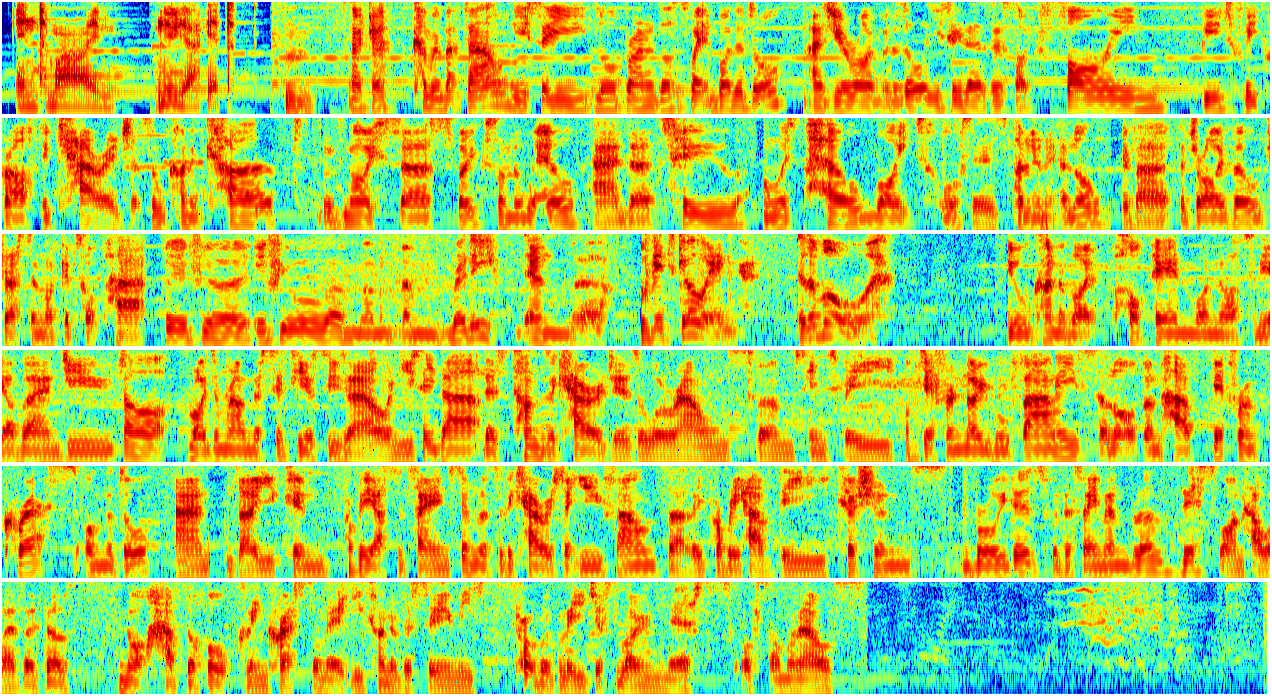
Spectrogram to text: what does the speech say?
into my new jacket. Hmm. Okay, coming back down, you see Lord Branados waiting by the door. As you arrive at the door, you see there's this like fine, beautifully crafted carriage that's all kind of curved with nice uh, spokes on the wheel and uh, two almost pearl white horses pulling it along with uh, a driver all dressed in like a top hat. If you're if you're um, um, um, ready, then uh, we'll get going to the ball you all kind of like hop in one after the other and you start riding around the city of Suzail and you see that there's tons of carriages all around. Them seem to be of different noble families. A lot of them have different crests on the door and uh, you can probably ascertain, similar to the carriage that you found, that they probably have the cushions embroidered with the same emblem. This one, however, does not have the Hawkling crest on it. You kind of assume he's probably just loaned this of someone else.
